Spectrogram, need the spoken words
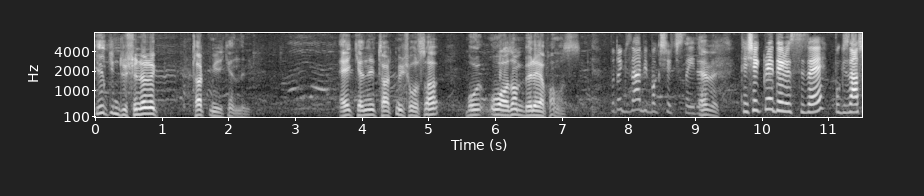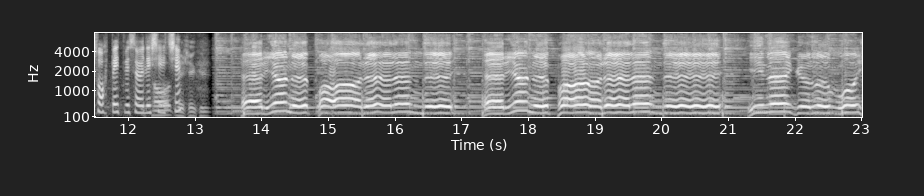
İlkin düşünerek tartmıyor kendini. Eğer kendini tartmış olsa bu, o adam böyle yapamaz. Bu da güzel bir bakış açısıydı. Evet. Teşekkür ederiz size bu güzel sohbet ve söyleşi Sağ ol, için. Teşekkür. Her yanı parelendi, her yanı parelendi. Yine gülüm hoş.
